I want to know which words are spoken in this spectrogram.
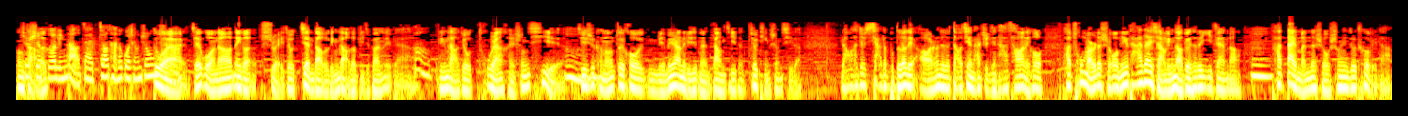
碰洒了。就是和领导在交谈的过程中。对，结果呢，那个水就溅到了领导的笔记本里边。嗯。领导就突然很生气。嗯。其实可能最后也没让那笔记本宕机，的就挺生气的。然后他就吓得不得了，然后就道歉，拿纸巾擦，擦完了以后，他出门的时候，因为他还在想领导对他的意见呢。嗯。他带门的时候声音就特别大。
